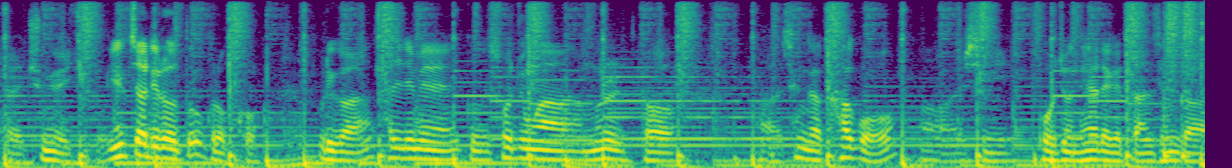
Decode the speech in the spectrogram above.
잘 중요해지고 일자리로도 그렇고 우리가 살림의 그 소중함을 더 어, 생각하고 어, 열심히 보존해야 되겠다는 생각이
